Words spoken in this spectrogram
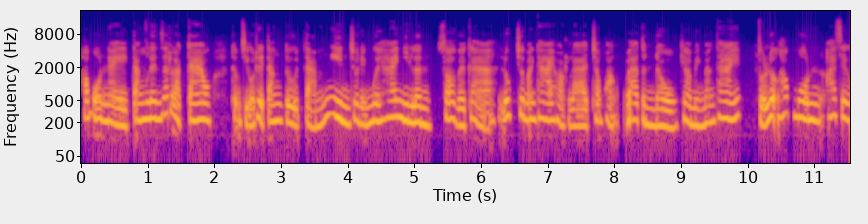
hormone này tăng lên rất là cao, thậm chí có thể tăng từ 8.000 cho đến 12.000 lần so với cả lúc chưa mang thai hoặc là trong khoảng 3 tuần đầu khi mà mình mang thai ấy. Số lượng hormone HCG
